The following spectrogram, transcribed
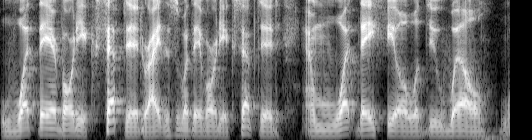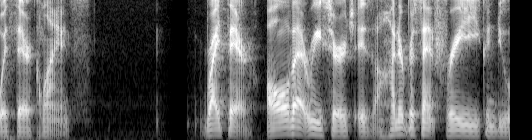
what they have already accepted, right? This is what they've already accepted and what they feel will do well with their clients right there. All that research is 100% free. You can do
